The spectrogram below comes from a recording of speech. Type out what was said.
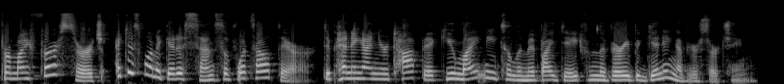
For my first search, I just want to get a sense of what's out there. Depending on your topic, you might need to limit by date from the very beginning of your searching.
